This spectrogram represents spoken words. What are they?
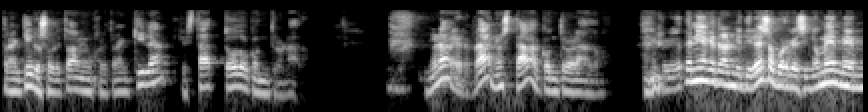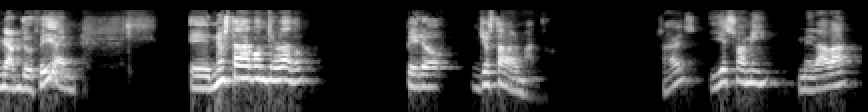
tranquilo, sobre todo a mi mujer, tranquila, que está todo controlado. No era verdad, no estaba controlado. Pero yo tenía que transmitir eso porque si no me, me, me abducían. Eh, no estaba controlado, pero yo estaba al mando. ¿Sabes? Y eso a mí me daba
